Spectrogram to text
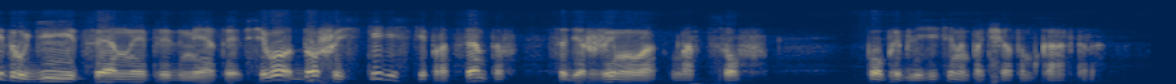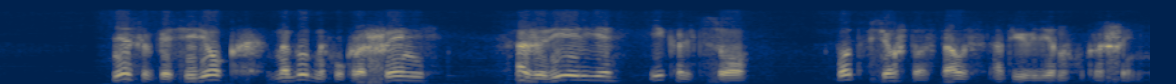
и другие ценные предметы, всего до 60% содержимого ларцов, по приблизительным подсчетам Картера. Несколько серег, нагрудных украшений – ожерелье и кольцо. Вот все, что осталось от ювелирных украшений.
